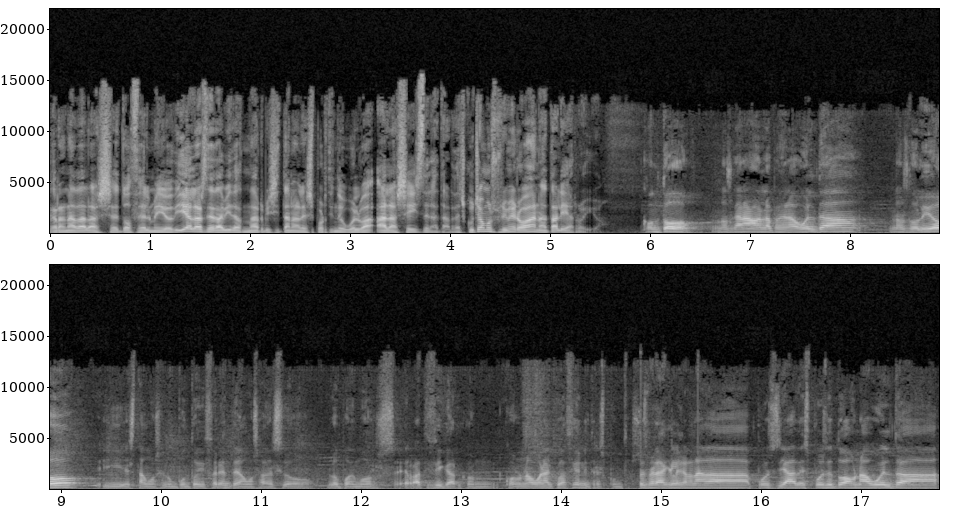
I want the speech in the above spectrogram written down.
Granada a las 12 del mediodía. Las de David Aznar visitan al Sporting de Huelva a las 6 de la tarde. Escuchamos primero a Natalia Arroyo. Con todo, nos ganaron en la primera vuelta, nos dolió y estamos en un punto diferente. Vamos a ver si lo, lo podemos eh, ratificar con, con, una buena actuación y tres puntos. Es verdad que el Granada, pues ya después de toda una vuelta,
